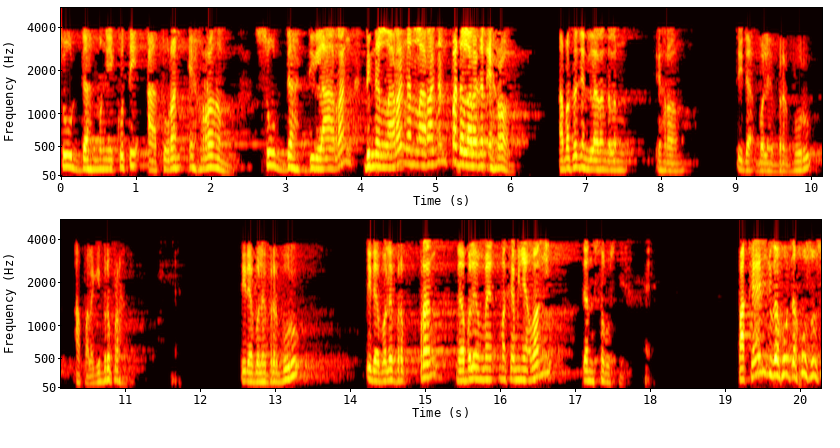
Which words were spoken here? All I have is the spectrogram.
sudah mengikuti aturan ihram, sudah dilarang dengan larangan-larangan pada larangan ihram. Apa saja yang dilarang dalam ihram? Tidak boleh berburu, apalagi berperang. Tidak boleh berburu, tidak boleh berperang, nggak boleh memakai minyak wangi, dan seterusnya. Pakaian juga khusus.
